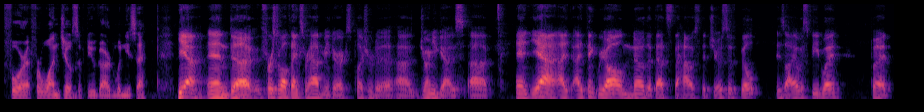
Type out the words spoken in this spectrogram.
for for one Josef Newgarden, wouldn't you say? Yeah, and uh, first of all, thanks for having me, Derik. It's a pleasure to uh, join you guys. Uh, and yeah, I, I, think we all know that that's the house that Josef built is Iowa Speedway, but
